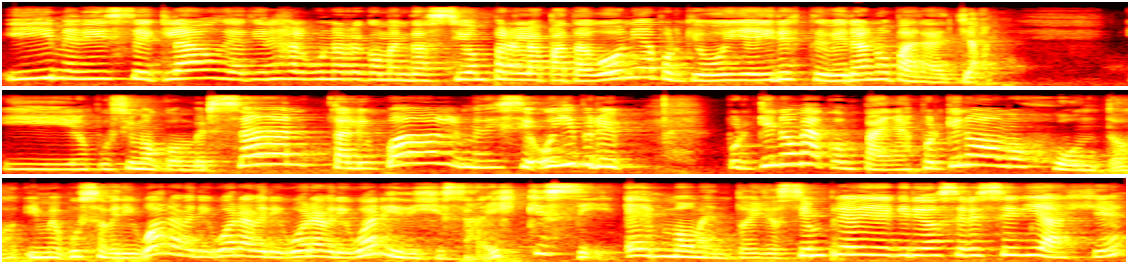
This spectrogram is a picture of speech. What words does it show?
Y me dice, Claudia, ¿tienes alguna recomendación para la Patagonia? Porque voy a ir este verano para allá. Y nos pusimos a conversar, tal y cual. Me dice, oye, pero ¿por qué no me acompañas? ¿Por qué no vamos juntos? Y me puse a averiguar, averiguar, averiguar, averiguar. Y dije, ¿sabéis que sí? Es momento. Yo siempre había querido hacer ese viaje,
